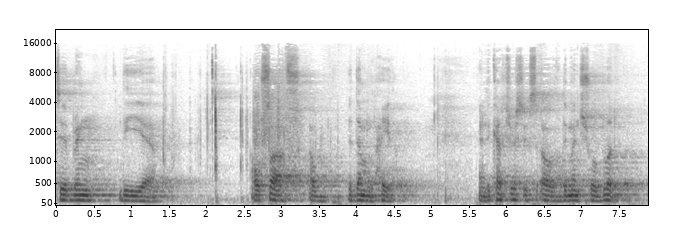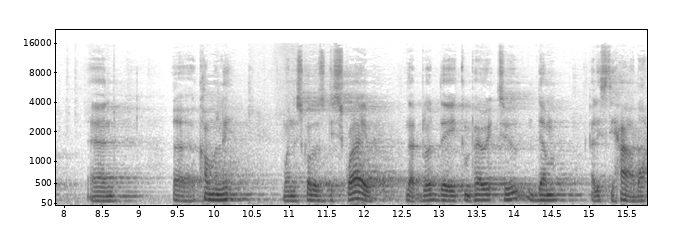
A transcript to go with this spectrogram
to bring the uh, of the dam al and the characteristics of the menstrual blood. And uh, commonly, when the scholars describe that blood, they compare it to dam al-istihada,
